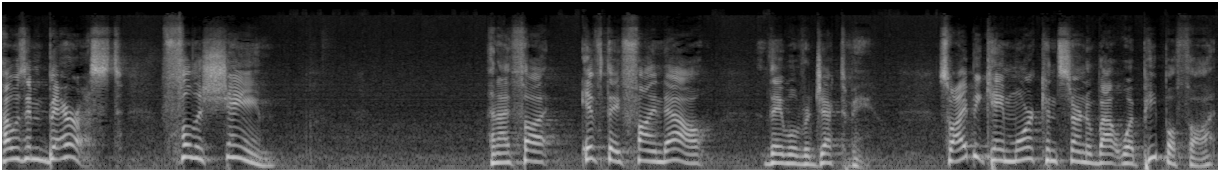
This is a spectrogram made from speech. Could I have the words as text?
I was embarrassed, full of shame. And I thought, if they find out, they will reject me. So I became more concerned about what people thought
